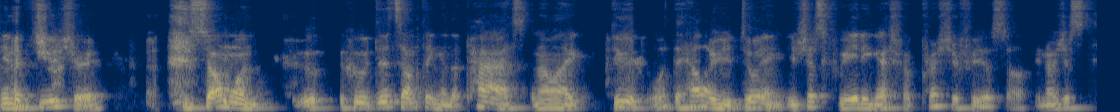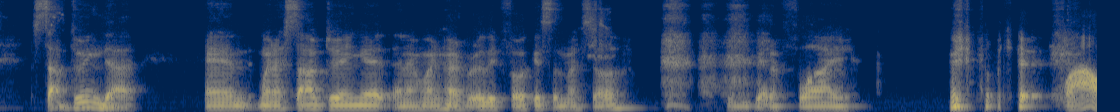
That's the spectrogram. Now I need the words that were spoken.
in the future to someone who, who did something in the past. And I'm like, dude, what the hell are you doing? You're just creating extra pressure for yourself. You know, just stop doing that. And when I stopped doing it and I when I really focused on myself, you gotta fly. wow.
